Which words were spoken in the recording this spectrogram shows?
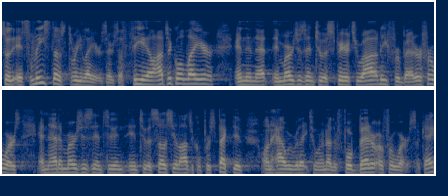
So it's at least those three layers. There's a theological layer, and then that emerges into a spirituality, for better or for worse, and that emerges into, into a sociological perspective on how we relate to one another, for better or for worse, okay?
